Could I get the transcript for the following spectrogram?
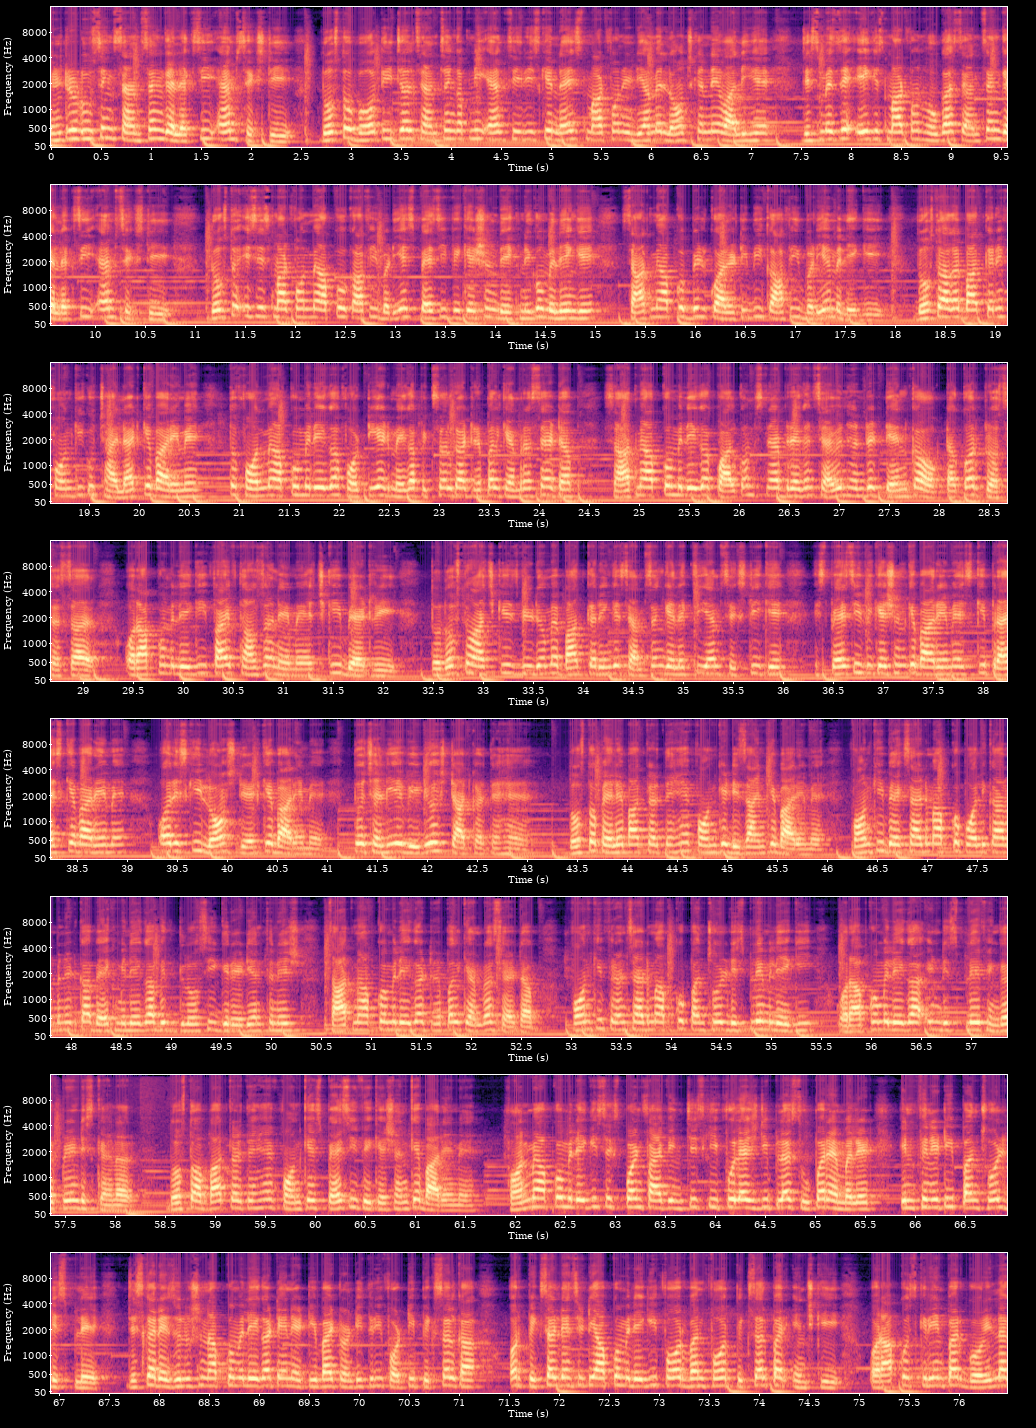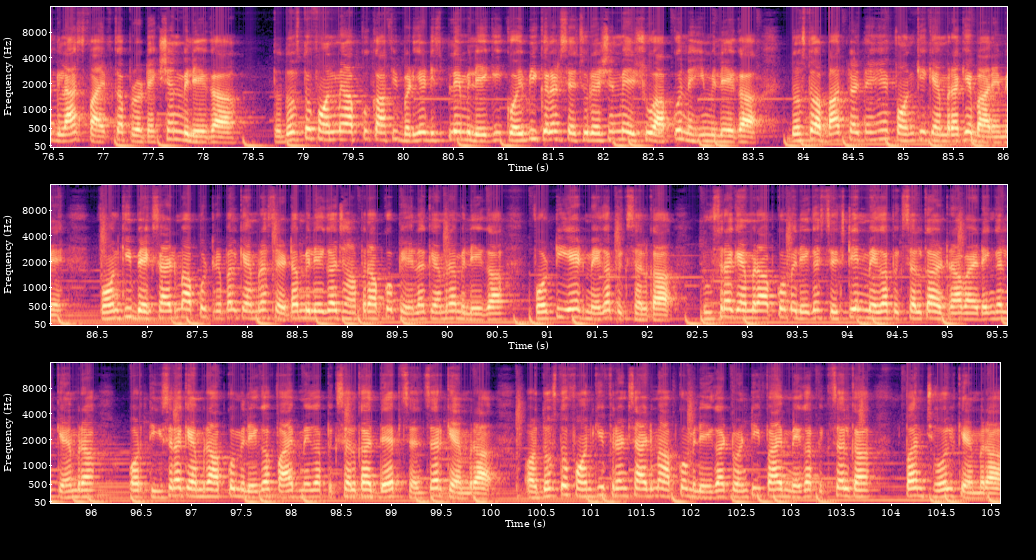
Introducing Samsung Galaxy M60 दोस्तों, बहुत ही जल्द सैमसंग अपनी M सीरीज़ के नए स्मार्टफ़ोन इंडिया में लॉन्च करने वाली है, जिसमें से एक स्मार्टफ़ोन होगा सैमसंग गैलेक्सी M60 दोस्तों, इस स्मार्टफ़ोन में आपको काफ़ी बढ़िया स्पेसिफिकेशन देखने को मिलेंगे। साथ में आपको बिल्ड क्वालिटी भी काफ़ी बढ़िया मिलेगी। दोस्तों, अगर बात करें फ़ोन की कुछ हाईलाइट के बारे में तो फ़ोन में आपको मिलेगा 48 मेगापिक्सल का ट्रिपल कैमरा सेटअप साथ में आपको मिलेगा क्वालकॉम स्नैपड्रैगन 710 का ऑक्टाकोर प्रोसेसर और आपको मिलेगी 5000 थाउज़ेंड की बैटरी तो दोस्तों, आज की इस वीडियो में बात करेंगे सैमसंग गैलेक्सी M60 के स्पेसिफिकेशन के बारे में, इसकी प्राइस के बारे में और इसकी लॉन्च डेट के बारे में। तो चलिए वीडियो स्टार्ट करते हैं। दोस्तों, पहले बात करते हैं फ़ोन के डिज़ाइन के बारे में। फ़ोन की बैक साइड में आपको पॉलीकार्बोनेट का बैक मिलेगा विद ग्लोसी ग्रेडियंट फिनिश साथ में आपको मिलेगा ट्रिपल कैमरा सेटअप फ़ोन की फ्रंट साइड में आपको पंच होल डिस्प्ले मिलेगी और आपको मिलेगा इन डिस्प्ले फिंगरप्रिंट स्कैनर दोस्तों, अब बात करते हैं फ़ोन के स्पेसिफिकेशन के बारे में। फ़ोन में आपको मिलेगी 6.5 पॉइंट इंचज़ की full H D plus super AMOLED infinity punch hole display जिसका रेजोल्यूशन आपको मिलेगा 1080 एटी बाई ट्वेंटी पिक्सल का और पिक्सल डेंसिटी आपको मिलेगी 414 पिक्सल पर इंच की और आपको स्क्रीन पर गोरिल्ला ग्लास 5 का प्रोटेक्शन मिलेगा। तो दोस्तों फ़ोन में आपको काफ़ी बढ़िया डिस्प्ले मिलेगी। कोई भी कलर सेचुरेशन में इशू आपको नहीं मिलेगा। दोस्तों, अब बात करते हैं फ़ोन के कैमरा के बारे में। फ़ोन की बैक साइड में आपको ट्रिपल कैमरा सेटअप मिलेगा, जहाँ पर आपको पहला कैमरा मिलेगा 48 मेगापिक्सल का। दूसरा कैमरा आपको मिलेगा 16 मेगापिक्सल का अल्ट्रा वाइड एंगल कैमरा और तीसरा कैमरा आपको मिलेगा 5 मेगापिक्सल का डेप्थ सेंसर कैमरा और दोस्तों फ़ोन की फ्रंट साइड में आपको मिलेगा 25 मेगापिक्सल का पंच होल कैमरा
